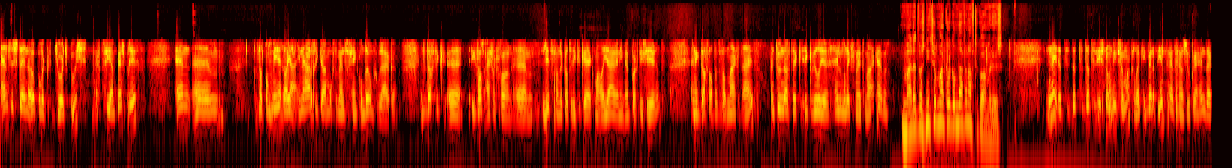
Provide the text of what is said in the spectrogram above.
En ze steunden openlijk George Bush, echt via een persbericht. En... Um, wat nog meer? Oh ja, in Afrika mochten mensen geen condoom gebruiken. En toen dacht ik, uh, ik was eigenlijk gewoon um, lid van de katholieke kerk, maar al jaren niet meer praktiserend. En ik dacht altijd, wat maakt het uit? En toen dacht ik, ik wil hier helemaal niks mee te maken hebben. Maar dat was niet zo makkelijk om daarvan af te komen dus? Nee, dat, dat, dat is nog niet zo makkelijk. Ik ben op internet gaan zoeken en daar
